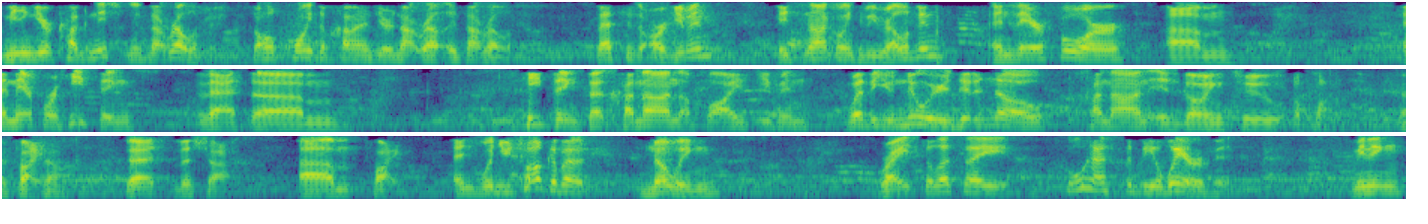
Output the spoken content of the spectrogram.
Meaning your cognition is not relevant. The whole point of Hanan is you're not re- it's not relevant. That's his argument. It's not going to be relevant, and therefore, um, and therefore he thinks that um, he thinks that Hanan applies even whether you knew or you didn't know. Hanan is going to apply. That's Fine. the shach. That's the shach. Um, fine. And when you talk about knowing, right? So let's say who has to be aware of it? Meaning,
